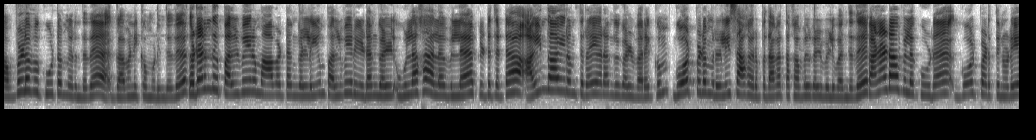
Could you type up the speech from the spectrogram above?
அவ்வளவு கூட்டம் இருந்ததை கவனிக்க முடிந்தது. தொடர்ந்து பல்வேறு மாவட்டங்கள்லயும் பல்வேறு இடங்கள் உலக அளவில் கிட்டத்தட்ட ஐந்தாயிரம் திரையரங்குகள் வரைக்கும் கோட் படம் ரிலீஸ் ஆக இருப்பதாக தகவல்கள் வெளிவந்தது. கனடாவில் கூட கோட் படத்தினுடைய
